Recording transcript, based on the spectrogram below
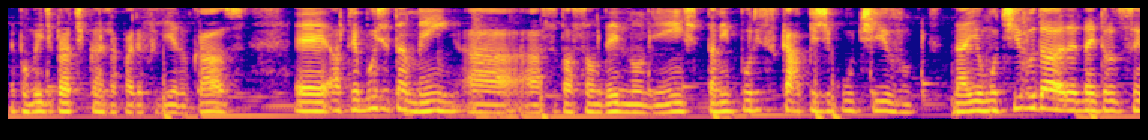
né, por meio de praticantes de aquariofilia no caso, é, atribui-se também a, a, situação dele no ambiente também por escapes de cultivo. Né? E o motivo da, da introdução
